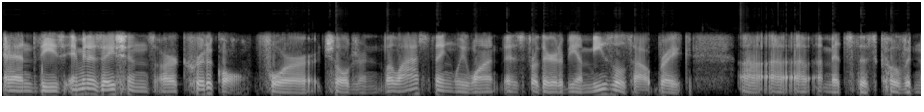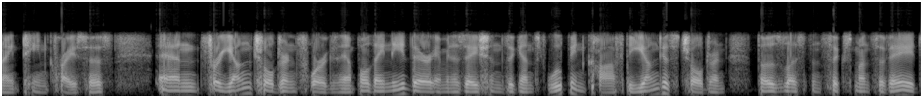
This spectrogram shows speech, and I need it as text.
And these immunizations are critical for children. The last thing we want is for there to be a measles outbreak uh, uh amidst this COVID 19 crisis. And for young children, for example, they need their immunizations against whooping cough. The youngest children, those less than six months of age,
